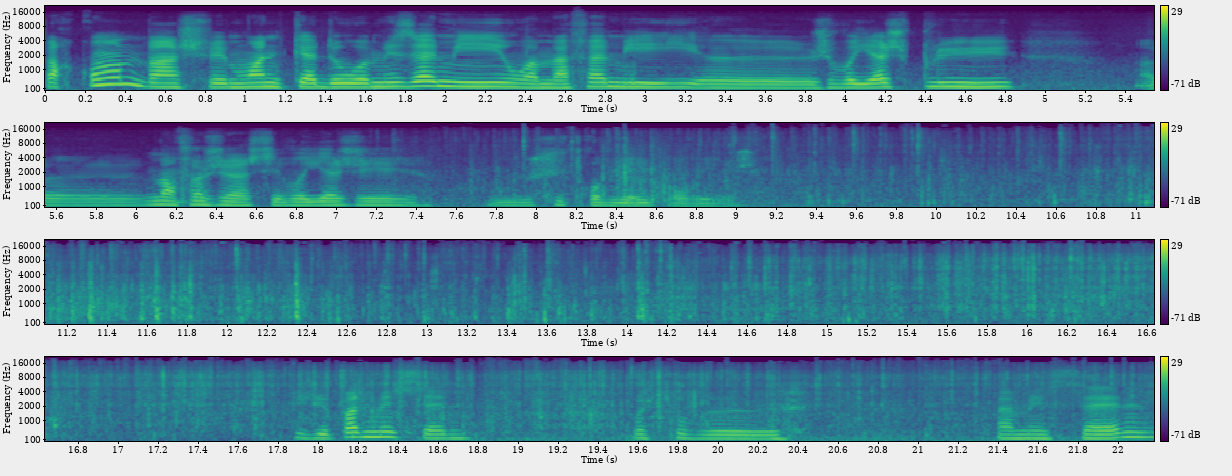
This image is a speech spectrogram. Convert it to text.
par contre, ben, je fais moins de cadeaux à mes amis ou à ma famille. Euh, je voyage plus. Euh, mais enfin, j'ai assez voyagé. Je suis trop vieille pour voyager. Puis j'ai pas de mécène. Je trouve euh, un mécène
